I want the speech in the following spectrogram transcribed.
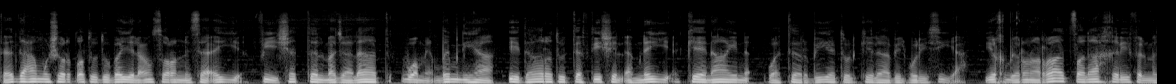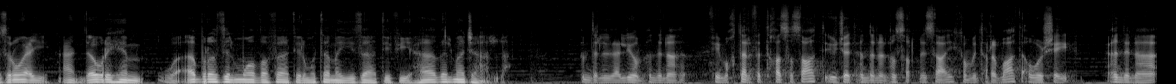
تدعم شرطة دبي العنصر النسائي في شتى المجالات ومن ضمنها إدارة التفتيش الأمني كيناين وتربية الكلاب البوليسية. يخبرنا الرائد صلاح خليفة المزروعي عن دورهم وأبرز الموظفات المتميزات في هذا المجال. الحمد لله اليوم عندنا في مختلف التخصصات يوجد عندنا العنصر النسائي كمدربات أول شيء عندنا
